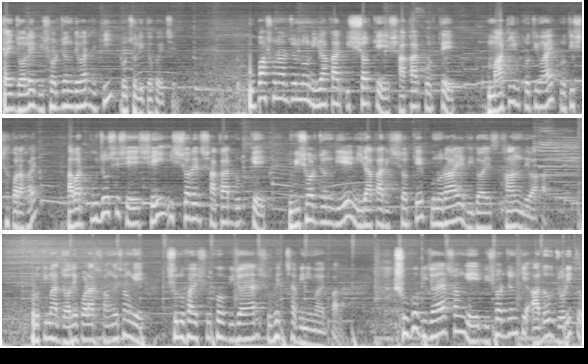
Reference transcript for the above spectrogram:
তাই জলে বিসর্জন দেওয়ার রীতি প্রচলিত হয়েছে। উপাসনার জন্য নিরাকার ঈশ্বরকে সাকার করতে মাটির প্রতিমায় প্রতিষ্ঠা করা হয়। আবার পুজো শেষে সেই ঈশ্বরের সাকার রূপকে বিসর্জন দিয়ে নিরাকার ঈশ্বরকে পুনরায় হৃদয়ে স্থান দেওয়া হয়। প্রতিমা জলে পড়ার সঙ্গে সঙ্গে শুরু হয় শুভ বিজয়ার শুভেচ্ছা বিনিময়ের পালা। শুভ বিজয়ার সঙ্গে বিসর্জন কি আদৌ জড়িত?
